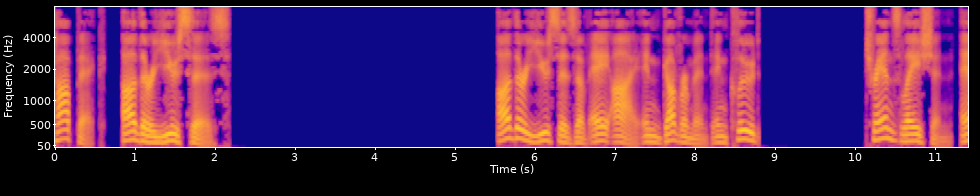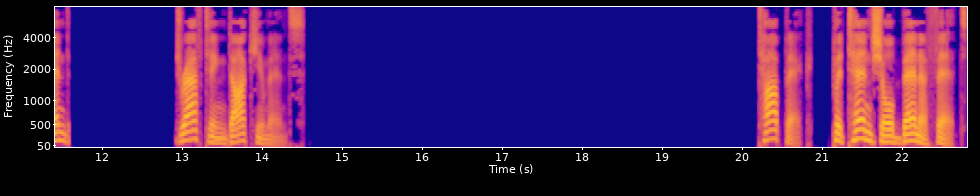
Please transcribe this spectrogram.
Topic: Other uses. Other uses of AI in government include translation, and drafting documents. Topic: Potential benefits.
